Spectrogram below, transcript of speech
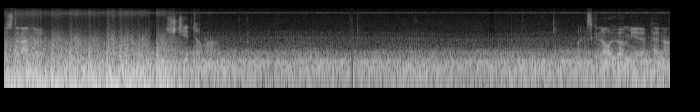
bist dran, du. Stirb doch mal. Er ist genau über mir, der Penner.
